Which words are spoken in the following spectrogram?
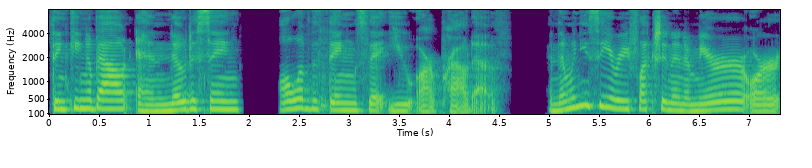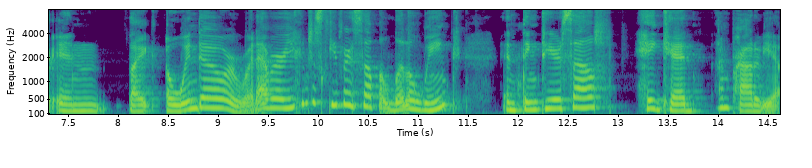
thinking about and noticing all of the things that you are proud of. And then when you see a reflection in a mirror or in like a window or whatever, you can just give yourself a little wink and think to yourself, Hey kid, I'm proud of you.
